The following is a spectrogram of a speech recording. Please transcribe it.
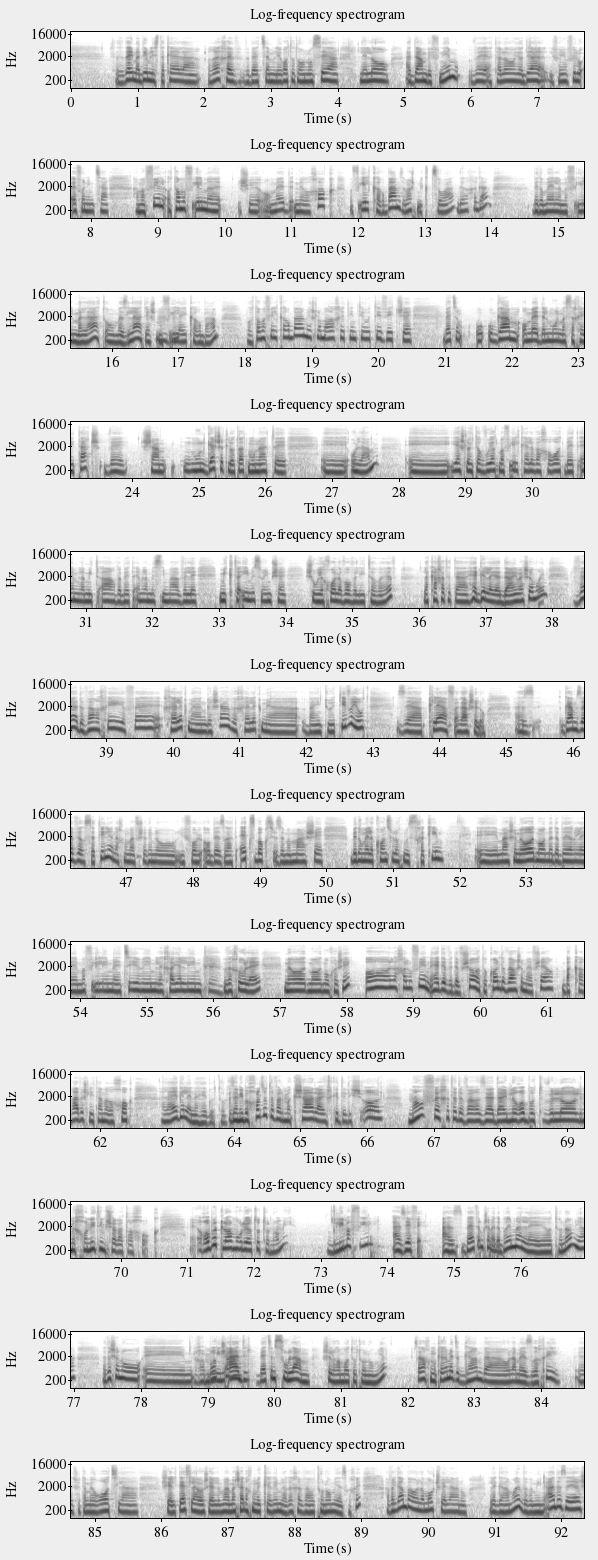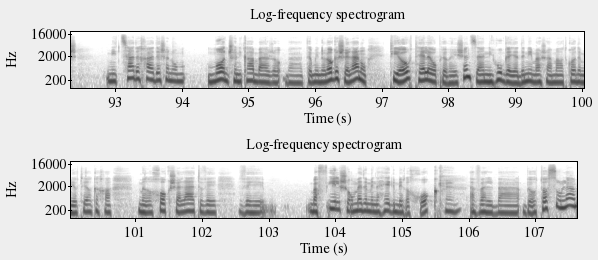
שזה די מדהים להסתכל על הרכב ובעצם לראות אותו נוסע ללא אדם בפנים, ואתה לא יודע לפעמים אפילו איפה נמצא המפעיל. אותו מפעיל שעומד מרחוק, מפעיל קרבם, זה ממש מקצוע, דרך אגב, בדומה למפעיל מל"ט או מזל"ט, יש מפעילי קרבם, ואותו מפעיל קרבם יש לו מערכת אינטואיטיבית שבעצם הוא, הוא גם עומד אל מול מסכי טאץ' ושם מונגשת לאותה תמונת אה, אה, עולם. אה, יש לו התערבויות מפעיל כאלה ואחרות בהתאם למתאר ובהתאם למשימה ולמקטעים מסוימים ש, שהוא יכול לבוא ולהתערב. לקחת את ההגה לידיים, מה שאומרים. והדבר הכי יפה, חלק מההנגשה וחלק מה, מהאינטואיטיביות, זה הכלי ההפעלה שלו. אז גם זה ורסטילי, אנחנו מאפשרים לו לפעול או בעזרת אקסבוקס, שזה ממש אה, בדומה לקונסולות משחקים. אה, מה שמאוד מאוד מדבר למפעילים אה, צעירים, לחיילים כן. וכולי, מאוד מאוד מוחשי, או לחלופין, הגה ודוושות, או כל דבר שמאפשר בקרה ושליטה מרחוק על ההגה לנהג אותו. אז אני בכל זאת אבל מקשה עלייך כדי לשאול, מה הופך את הדבר הזה עדיין לרובוט ולא למכונית עם שלט רחוק? רובוט לא אמור להיות אוטונומי? בלי מפעיל? אז יפה. אז בעצם כשמדברים על uh, אוטונומיה, אז יש לנו uh, מנעד, שונות? בעצם סולם של רמות אוטונומיה. בסדר, אנחנו מכירים את זה גם בעולם האזרחי, יש את המרוץ של טסלה או של מה שאנחנו מכירים לרכב האוטונומי האזרחי, אבל גם בעולמות שלנו לגמרי, ובמנעד הזה יש, מצד אחד יש לנו מוד שנקרא בטרמינולוגיה שלנו TO, Tele-Operation, זה הניהוג הידני, מה שאמרת קודם, יותר ככה מרחוק שלט ו... מפעיל שעומד ומנהג מרחוק, כן. אבל באותו סולם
